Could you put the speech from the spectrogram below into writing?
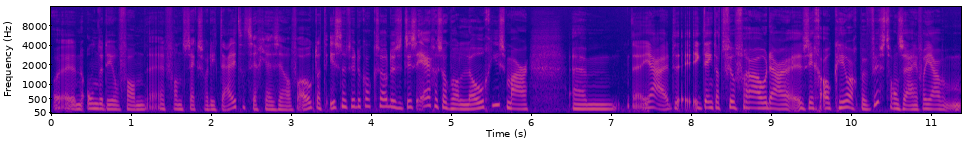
een onderdeel van, eh, van seksualiteit. Dat zeg jij zelf ook. Dat is natuurlijk ook zo. Dus het is ergens ook wel logisch. Maar um, ja, ik denk dat veel vrouwen daar zich ook heel erg bewust van zijn. Van ja, uh,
